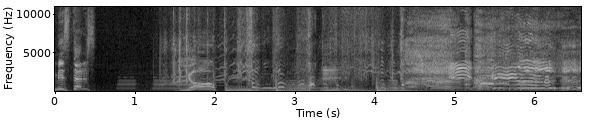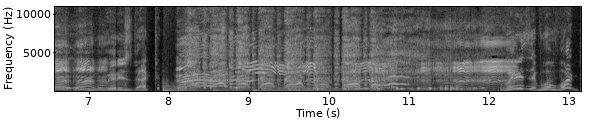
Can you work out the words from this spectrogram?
Misters? Yo! Where is that? Where is it? What?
